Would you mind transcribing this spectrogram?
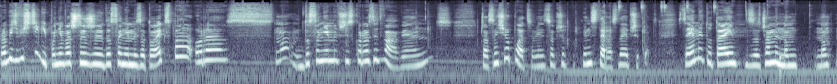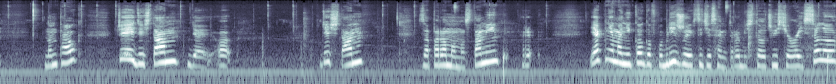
robić wyścigi, ponieważ też dostaniemy za to expa oraz no, dostaniemy wszystko razy dwa, więc czasem się opłaca, więc, więc teraz daję przykład. Stajemy tutaj, zaczynamy nom, nom, Nomtauk, czyli gdzieś tam, gdzie, o, gdzieś tam, za paroma mostami. Jak nie ma nikogo w pobliżu i chcecie sami to robić, to oczywiście race solo.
